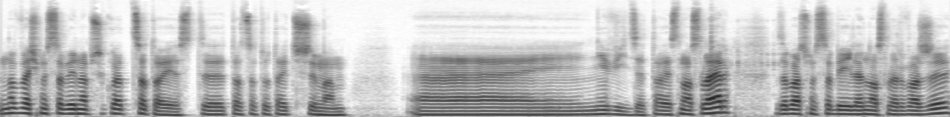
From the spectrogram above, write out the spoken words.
no weźmy sobie na przykład, co to jest, to co tutaj trzymam. Eee, nie widzę. To jest Nosler. Zobaczmy sobie, ile Nosler waży.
